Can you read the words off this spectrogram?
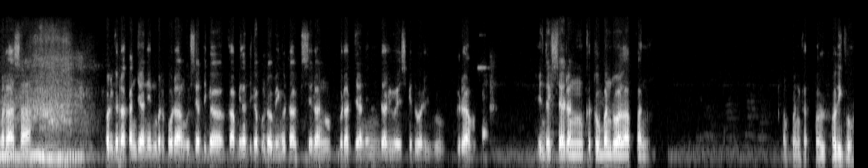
merasa pergerakan janin berkurang usia 3 kehamilan 32 minggu taksiran berat janin dari WSK 2000 gram. Indeks cairan ketuban 28. Apa Oligo.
